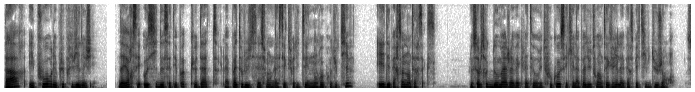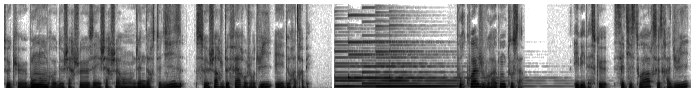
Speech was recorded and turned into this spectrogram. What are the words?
par et pour les plus privilégiés. D'ailleurs, c'est aussi de cette époque que date la pathologisation de la sexualité non reproductive et des personnes intersexes. Le seul truc dommage avec la théorie de Foucault, c'est qu'il n'a pas du tout intégré la perspective du genre, ce que bon nombre de chercheuses et chercheurs en gender studies se chargent de faire aujourd'hui et de rattraper. Pourquoi je vous raconte tout ça? Eh bien parce que cette histoire se traduit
